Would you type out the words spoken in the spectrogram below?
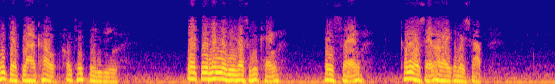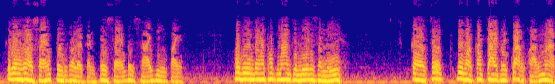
ที่เจอปลาเข้า เขาใช้ปืนยิงแต่ปืนนั้นไม่มีกระสุนแข็งเป็นแสง เขาเรียกว่าแสงอะไรก็ไม่ทราบก็เรียกว่าแสงปืนก็แล้วกันเป็นแสงเป็นสายยิงไปพอยิงไปกระทบน้ำจะมีรัศมีก็จะเรียกว่ากระจายไปกว้างขวางมาก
